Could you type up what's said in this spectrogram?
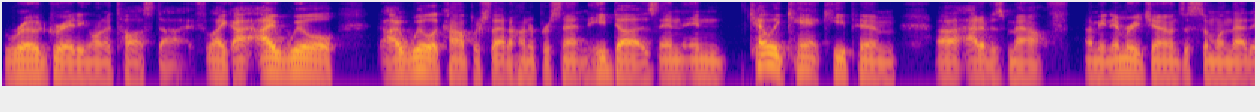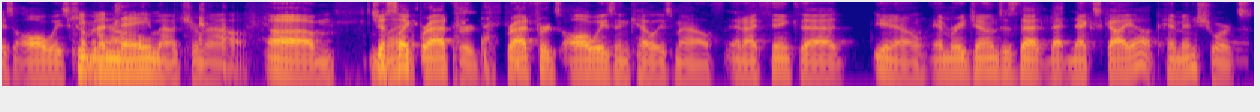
road grading on a toss dive. Like I, I will, I will accomplish that 100, percent and he does. And and Kelly can't keep him uh, out of his mouth. I mean, Emery Jones is someone that is always keep my out. name out your mouth. um, just like Bradford. Bradford's always in Kelly's mouth, and I think that you know Emery Jones is that that next guy up, him in Shorts.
